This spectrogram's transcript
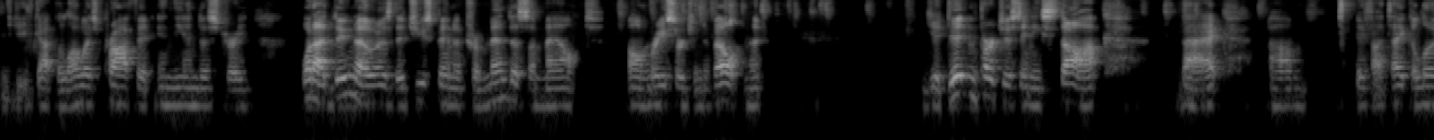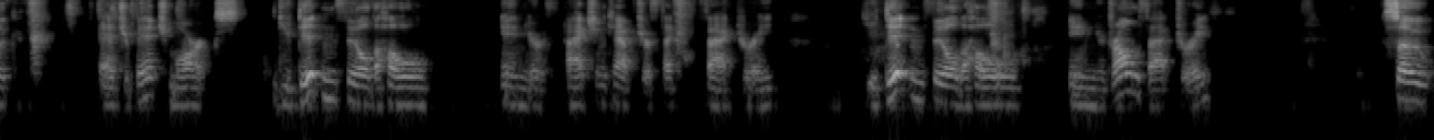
you've got the lowest profit in the industry. What I do know is that you spend a tremendous amount on research and development. You didn't purchase any stock back. Um, if I take a look at your benchmarks, you didn't fill the hole in your action capture fa factory. You didn't fill the hole in your drone factory. So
